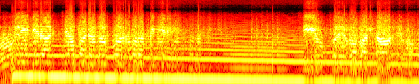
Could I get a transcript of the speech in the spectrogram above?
Uvlidir artyabanana Thank you.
